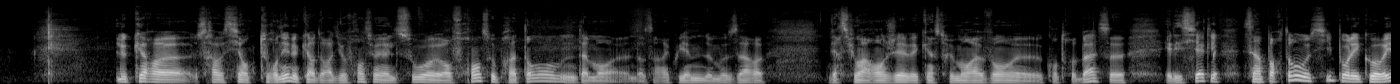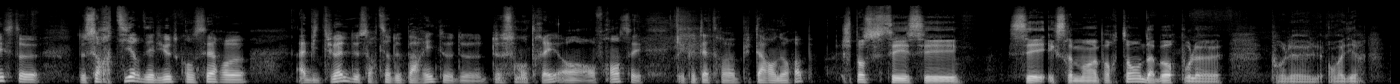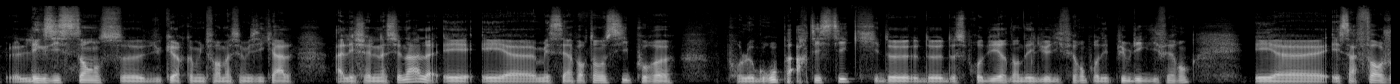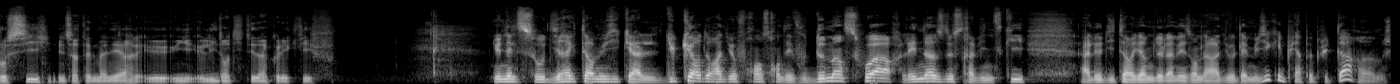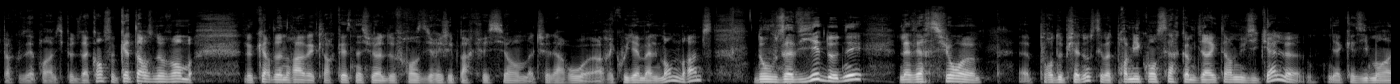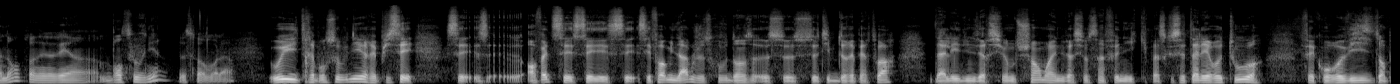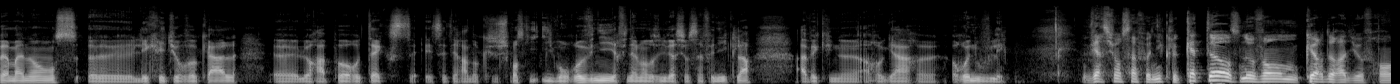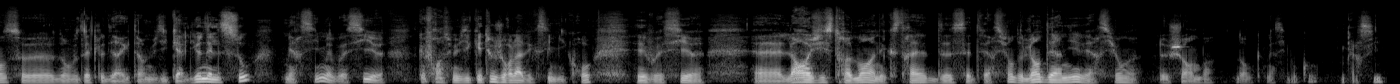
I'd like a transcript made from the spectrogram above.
Le chœur euh, sera aussi en tournée, le chœur de Radio France Lionel euh, en France au printemps, notamment euh, dans un requiem de Mozart, version arrangée avec instruments avant, contrebasse et les siècles. C'est important aussi pour les choristes de sortir des lieux de concert habituels, de sortir de Paris, de, se montrer en, France et, peut-être plus tard en Europe. Je pense que c'est extrêmement important. D'abord pour pour le on va dire l'existence du chœur comme une formation musicale à l'échelle nationale. Et, et euh, mais c'est important aussi pour euh, pour le groupe artistique de, de, de, se produire dans des lieux différents, pour des publics différents. Et, euh, et ça forge aussi, d'une certaine manière, l'identité d'un collectif. Lionel So, directeur musical du Chœur de Radio France. Rendez-vous demain soir, les noces de Stravinsky, à l'auditorium de la Maison de la Radio et de la Musique. Et puis un peu plus tard, euh, j'espère que vous allez prendre un petit peu de vacances, le 14 novembre, le Chœur donnera avec l'Orchestre National de France, dirigé par Christian Machelarou, un requiem allemand de Brahms, dont vous aviez donné la version euh, pour deux pianos. C'était votre premier concert comme directeur musical, il y a quasiment un an. Vous en avez un bon souvenir de ce moment-là? Oui, très bon souvenir. Et puis c'est, c'est, en fait, c'est, c'est, c'est formidable, je trouve, dans ce, ce type de répertoire, d'aller d'une version de chambre à une version symphonique, parce que cet aller-retour fait qu'on revisite en permanence euh, l'écriture vocale, euh, le rapport au texte, etc. Donc, je pense qu'ils vont revenir finalement dans une version symphonique là, avec une, un regard euh, renouvelé Version symphonique le 14 novembre, Cœur de Radio France, euh, dont vous êtes le directeur musical Lionel Sceau. Merci, mais voici euh, que France Musique est toujours là avec ses micros. Et voici euh, l'enregistrement, un extrait de cette version, de l'an dernier version de chambre. Donc, merci beaucoup. Merci.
